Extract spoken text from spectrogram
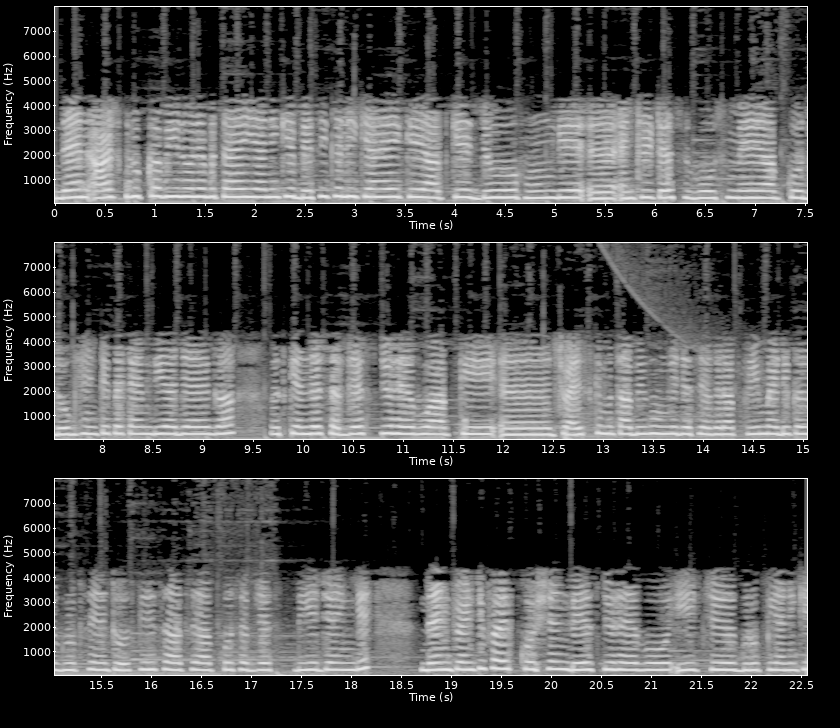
देन आर्ट्स ग्रुप का भी इन्होंने बताया, यानी कि बेसिकली क्या है कि आपके जो होंगे एंट्री टेस्ट वो उसमें आपको दो घंटे का टाइम दिया जाएगा। उसके अंदर सब्जेक्ट्स जो है, वो आपकी चॉइस के मुताबिक होंगे। जैसे अगर आप प्री मेडिकल ग्रुप से हैं तो उसके हिसाब से आपको सब्जेक्ट्स दिए जाएँगे। देन 25 क्वेश्चन बेस्ड जो है, वो ईच ग्रुप यानी कि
